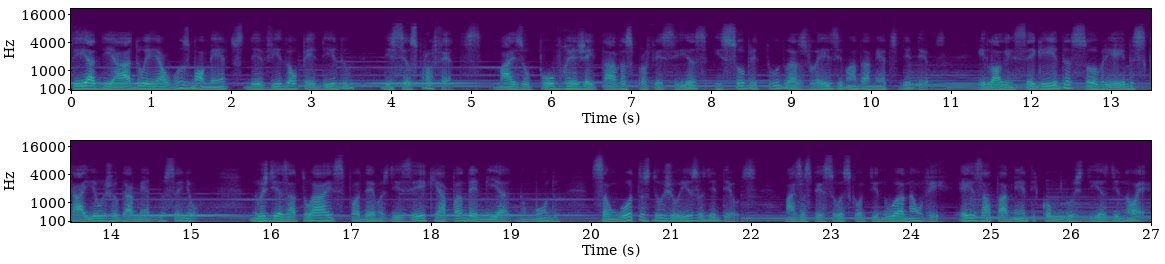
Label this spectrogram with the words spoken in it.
ter adiado em alguns momentos devido ao pedido de seus profetas. Mas o povo rejeitava as profecias e, sobretudo, as leis e mandamentos de Deus. E logo em seguida, sobre eles caiu o julgamento do Senhor. Nos dias atuais, podemos dizer que a pandemia no mundo são gotas do juízo de Deus, mas as pessoas continuam a não ver, exatamente como nos dias de Noé.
